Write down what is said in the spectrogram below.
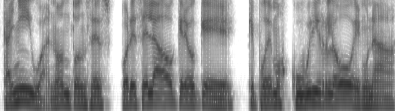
cañigua, ¿no? Entonces, por ese lado, creo que que podemos cubrirlo en una,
